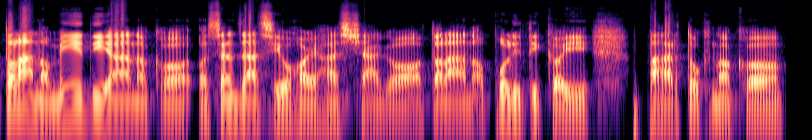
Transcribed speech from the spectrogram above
talán a médiának a, a szenzációhajhássága, talán a politikai pártoknak a,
